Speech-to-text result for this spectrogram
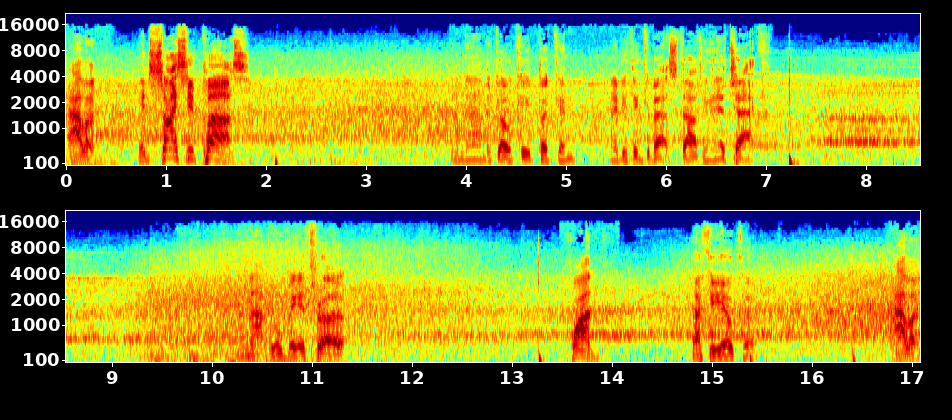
Allen, incisive pass. And now the goalkeeper can maybe think about starting an attack. And that will be a throw. Juan. Bakayoko. Allen.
